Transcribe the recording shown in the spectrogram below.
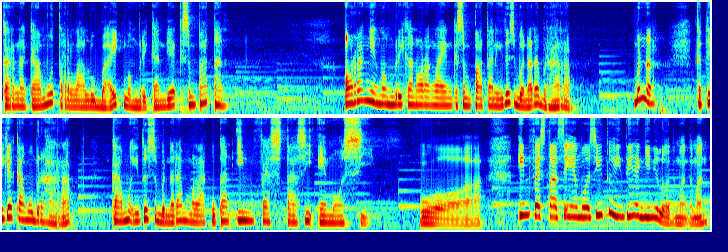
karena kamu terlalu baik memberikan dia kesempatan. Orang yang memberikan orang lain kesempatan itu sebenarnya berharap. Bener, ketika kamu berharap, kamu itu sebenarnya melakukan investasi emosi. Wah, investasi emosi itu intinya gini loh teman-teman.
